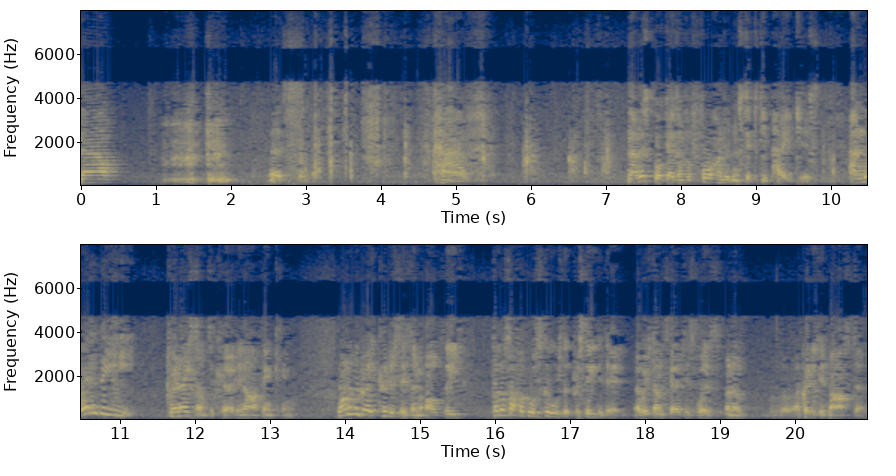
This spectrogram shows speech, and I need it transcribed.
Now, let's have... Now this book goes on for 460 pages. And when the Renaissance occurred in our thinking, one of the great criticism of the philosophical schools that preceded it, of which Duns Scotus was an accredited master,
